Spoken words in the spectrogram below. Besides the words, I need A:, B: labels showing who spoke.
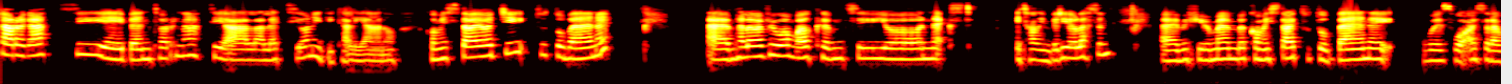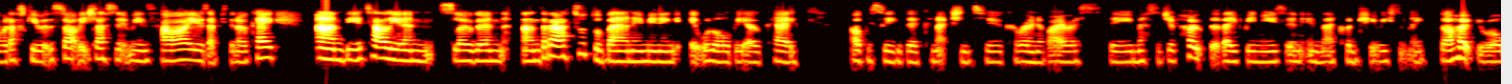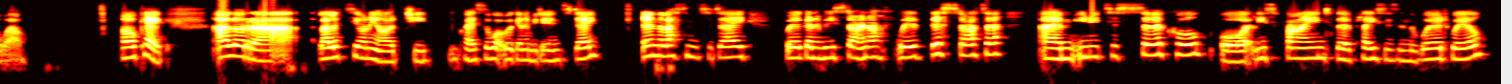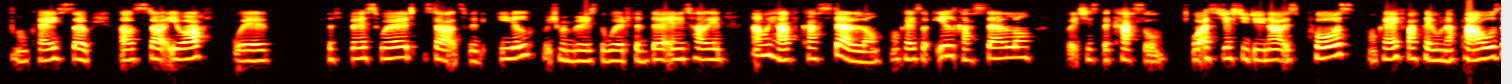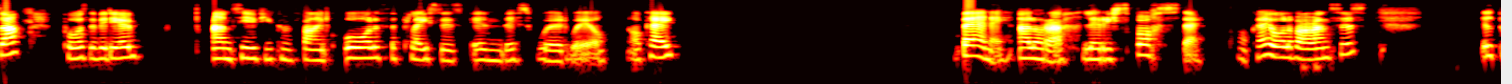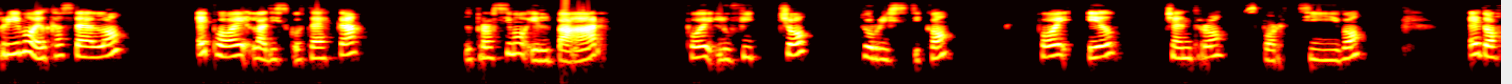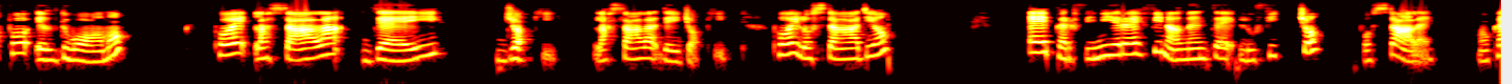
A: Ciao ragazzi e bentornati alla lezione di italiano. Come stai oggi? Tutto bene? Um, hello everyone, welcome to your next Italian video lesson. Um, if you remember, come stai? Tutto bene was what I said I would ask you at the start of each lesson. It means how are you? Is everything okay? And the Italian slogan andrà tutto bene, meaning it will all be okay obviously the connection to coronavirus, the message of hope that they've been using in their country recently. So I hope you're all well. Ok, allora la lezione oggi. Okay, so what we're going to be doing today. In the lesson today, we're going to be starting off with this starter. Um, you need to circle or at least find the places in the word wheel. Okay, so I'll start you off with the first word starts with il, which remember is the word for the in Italian, and we have castello. Okay, so il castello, which is the castle. What I suggest you do now is pause, okay, fate una pausa, pause the video, and see if you can find all of the places in this word wheel, okay? Bene, allora, le risposte, okay, all of our answers. Il primo, il castello, e poi la discoteca, il prossimo il bar, poi l'ufficio turistico, poi il centro sportivo e dopo il Duomo, poi la sala dei giochi, la sala dei giochi, poi lo stadio e per finire finalmente l'ufficio postale. Ok?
